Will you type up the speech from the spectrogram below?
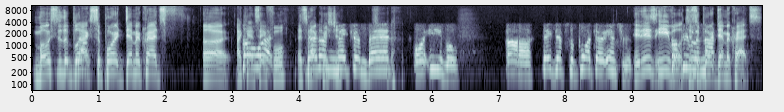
Most of the blacks support Democrats. Uh, I So can't say what? fool. That's that not doesn't make them bad or evil. Uh, they just support their interests. it is evil to support not- Democrats.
